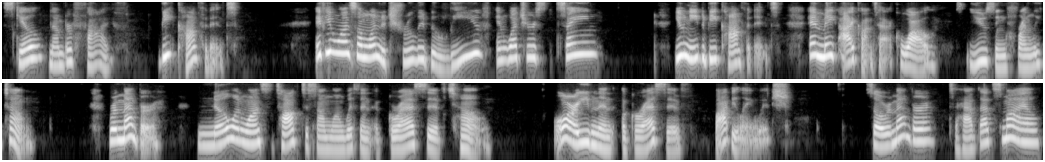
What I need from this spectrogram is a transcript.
Skill number five be confident. If you want someone to truly believe in what you're saying, you need to be confident and make eye contact while using friendly tone. Remember, no one wants to talk to someone with an aggressive tone or even an aggressive body language. So remember to have that smile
